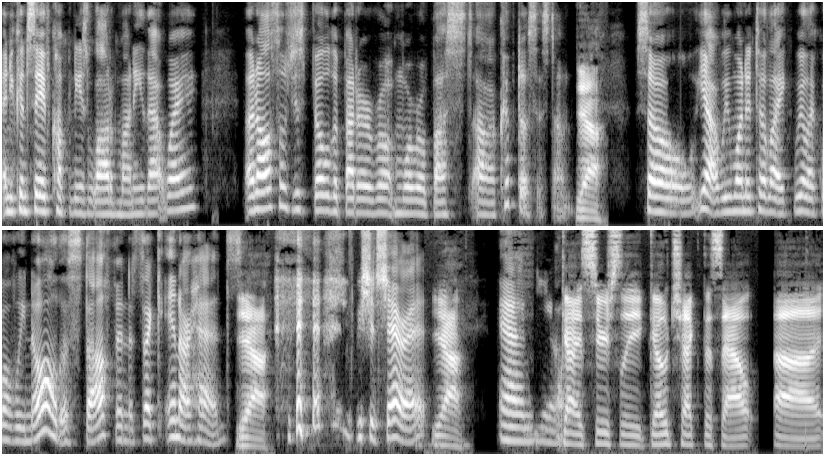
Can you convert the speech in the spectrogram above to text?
And you can save companies a lot of money that way. And also just build a better more robust uh, crypto system. Yeah. So yeah we wanted to like we are like well we know all this stuff and it's like in our heads. Yeah. We should share it. Yeah. And you know. Guys seriously go check this out. Uh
